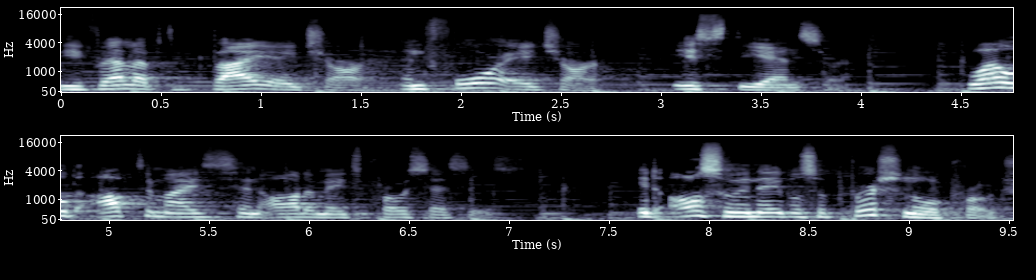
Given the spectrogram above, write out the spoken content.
developed by HR and for HR, is the answer. While it optimizes and automates processes, it also enables a personal approach.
